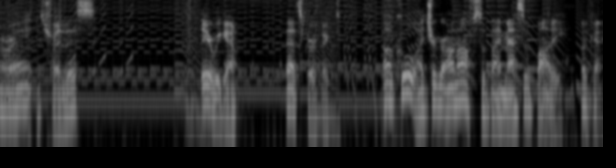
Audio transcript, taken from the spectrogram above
Alright, let's try this. There we go. That's perfect. Oh cool, I trigger on off with my massive body. Okay.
